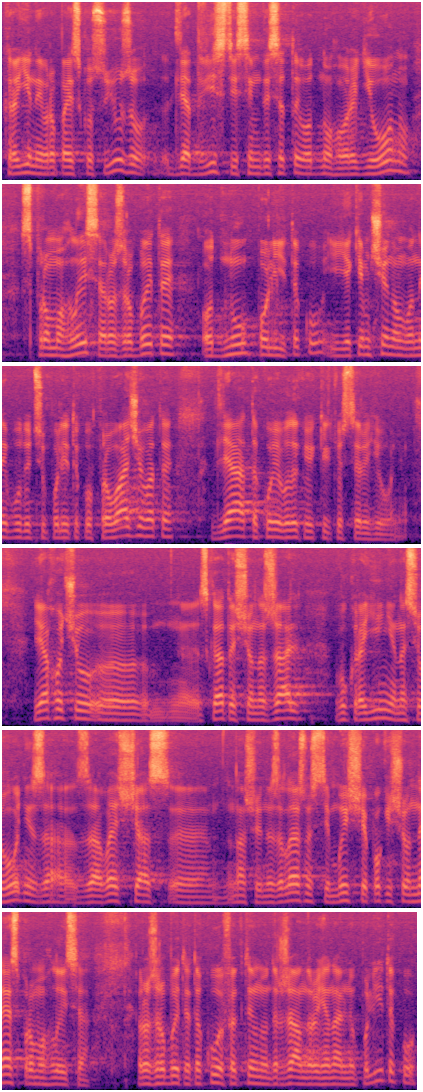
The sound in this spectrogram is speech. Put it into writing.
країни Європейського Союзу для 271 регіону спромоглися розробити одну політику, і яким чином вони будуть цю політику впроваджувати для такої великої кількості регіонів. Я хочу е, сказати, що, на жаль, в Україні на сьогодні за, за весь час е, нашої незалежності ми ще поки що не спромоглися розробити таку ефективну державну регіональну політику,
